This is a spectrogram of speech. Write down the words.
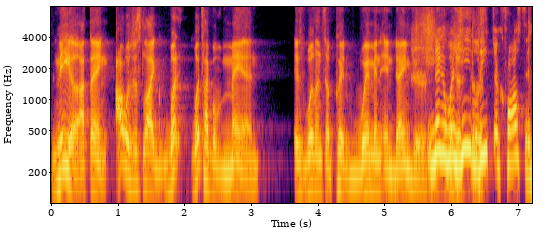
Nia. I think I was just like, "What? What type of man is willing to put women in danger?" Nigga, when he to- leaped across the,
